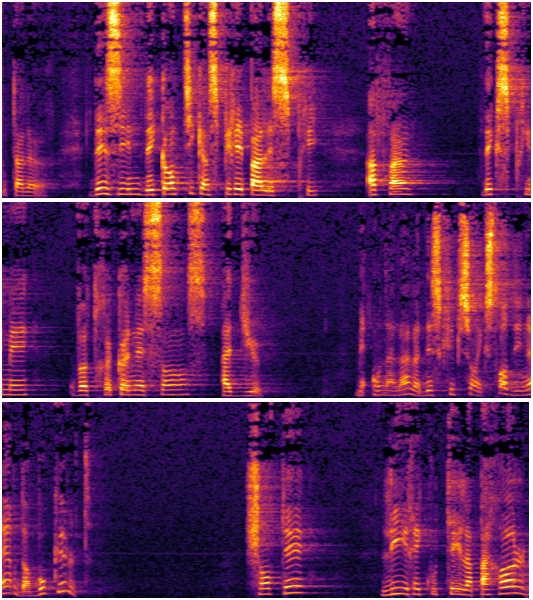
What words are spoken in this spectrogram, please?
tout à l'heure, des hymnes, des cantiques inspirés par l'Esprit, afin d'exprimer votre reconnaissance à Dieu. Mais on a là la description extraordinaire d'un beau culte. Chanter, lire, écouter la parole,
